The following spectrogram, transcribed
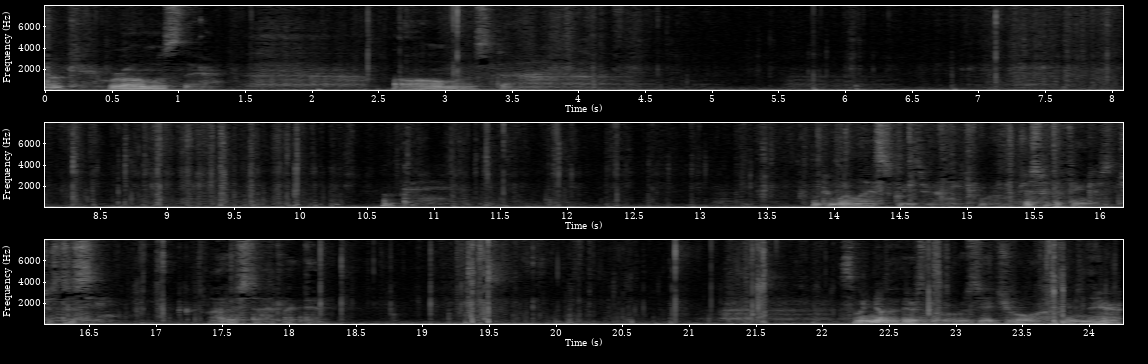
It's okay. We're almost there. Almost done. Okay. Do one last squeeze around each one, just with the fingers, just to see. Other side like that. So we know that there's a little residual in there,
